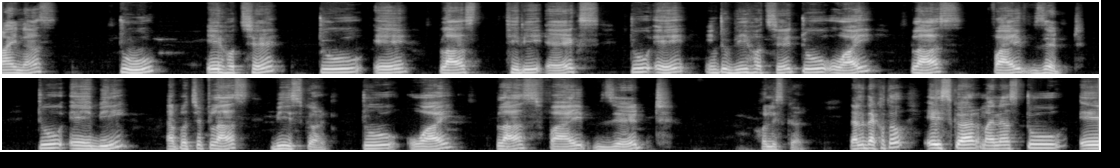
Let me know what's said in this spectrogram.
minus two a হচ্ছে two a plus three x two a into b হচ্ছে two y plus five z two a b তারপর হচ্ছে plus b square two y plus five z whole square তাহলে দেখো তো a square minus two a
